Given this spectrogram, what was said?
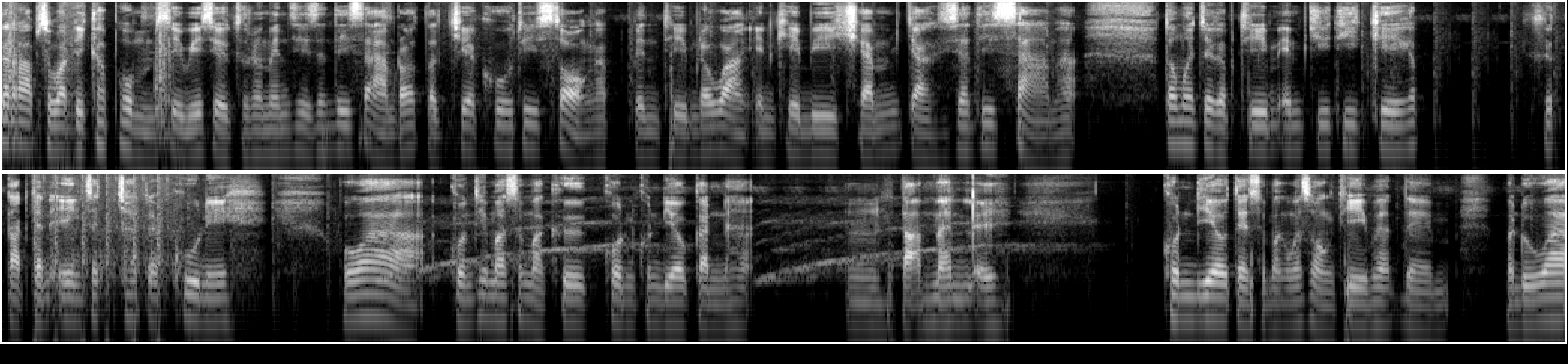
กราบสวัสดีครับผมซีวีซีทัวร์นาเมนต์ซีซั่นที่ 3 รอบตัดเชือกคู่ที่ 2 ครับ เป็นทีมระหว่าง NKB แชมป์จากซีซั่นที่ 3 ฮะ ต้องมาเจอกับทีม MGTK ครับ คือตัดกันเองชัดๆครับคู่นี้ เพราะว่าคนที่มาสมัครคือคนคนเดียวกันนะฮะ อืม ตามนั้นเลย คนเดียวแต่สมัครมา 2 ทีมฮะ แต่มาดูว่า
